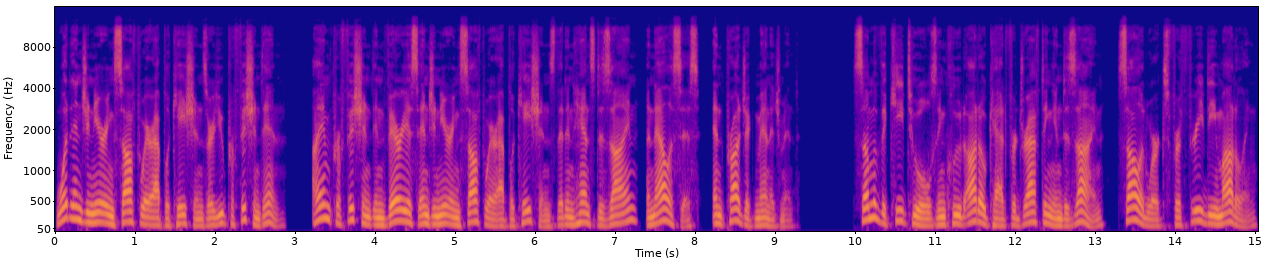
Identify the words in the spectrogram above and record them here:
What engineering software applications are you proficient in? I am proficient in various engineering software applications that enhance design, analysis, and project management. Some of the key tools include AutoCAD for drafting and design, SolidWorks for 3D modeling,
